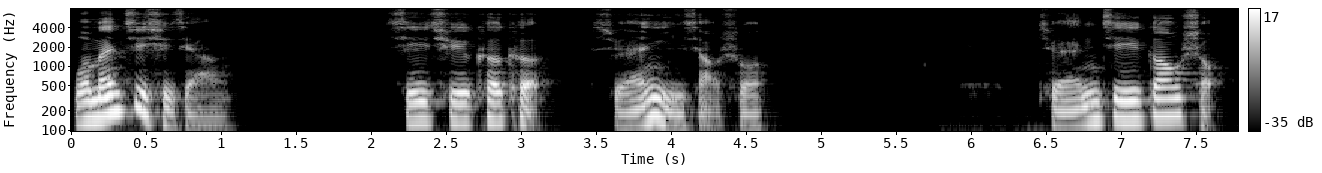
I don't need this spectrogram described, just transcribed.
我们继续讲希区柯克悬疑小说《拳击高手》。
